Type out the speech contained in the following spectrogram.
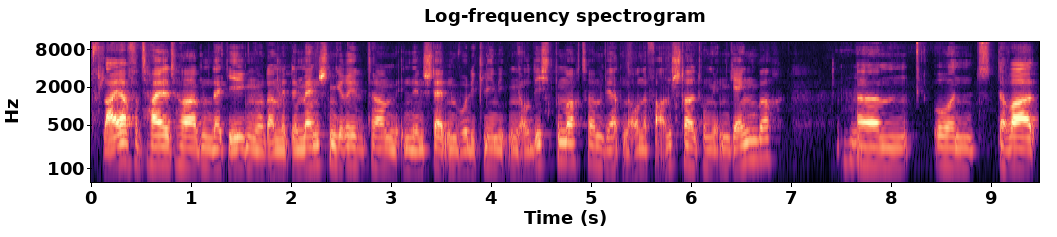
Flyer verteilt haben dagegen oder mit den Menschen geredet haben in den Städten, wo die Kliniken auch dicht gemacht haben. Wir hatten auch eine Veranstaltung in Gengenbach. Mhm. Ähm, und da war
